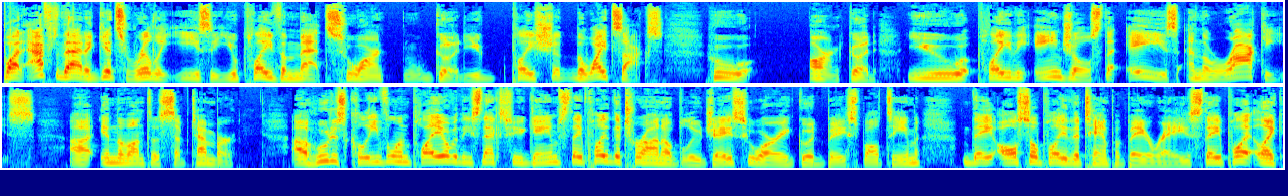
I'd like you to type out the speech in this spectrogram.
But after that, it gets really easy. You play the Mets, who aren't good. You play the White Sox, who aren't good. You play the Angels, the A's, and the Rockies uh, in the month of September. Uh, who does Cleveland play over these next few games? They play the Toronto Blue Jays, who are a good baseball team. They also play the Tampa Bay Rays. They play like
